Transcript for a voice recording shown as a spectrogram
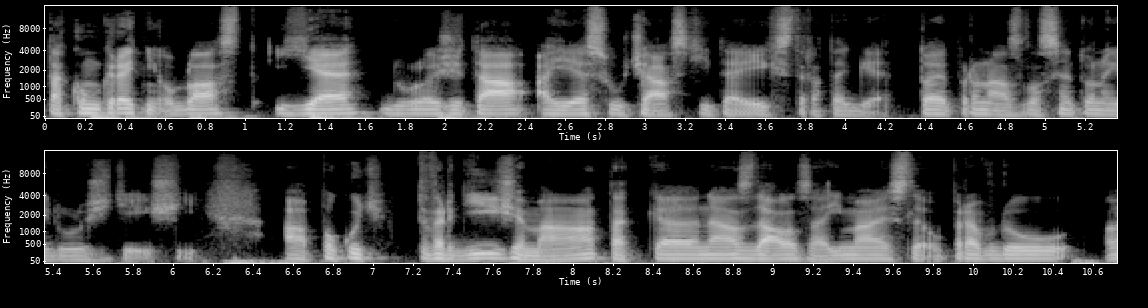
ta konkrétní oblast oblast je důležitá a je součástí té jejich strategie. To je pro nás vlastně to nejdůležitější. A pokud tvrdí, že má, tak eh, nás dál zajímá, jestli opravdu eh,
